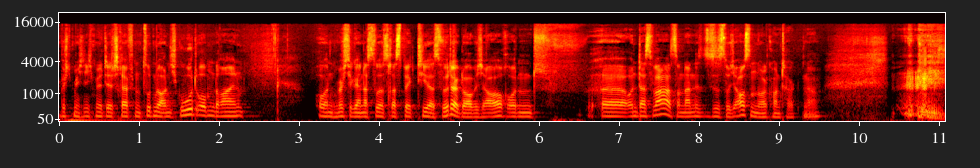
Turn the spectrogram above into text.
möchte mich nicht mit dir treffen, tut mir auch nicht gut obendrein und möchte gerne, dass du das respektierst. Wird er, glaube ich, auch und, äh, und das war's. Und dann ist es durchaus ein Neukontakt, ne?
